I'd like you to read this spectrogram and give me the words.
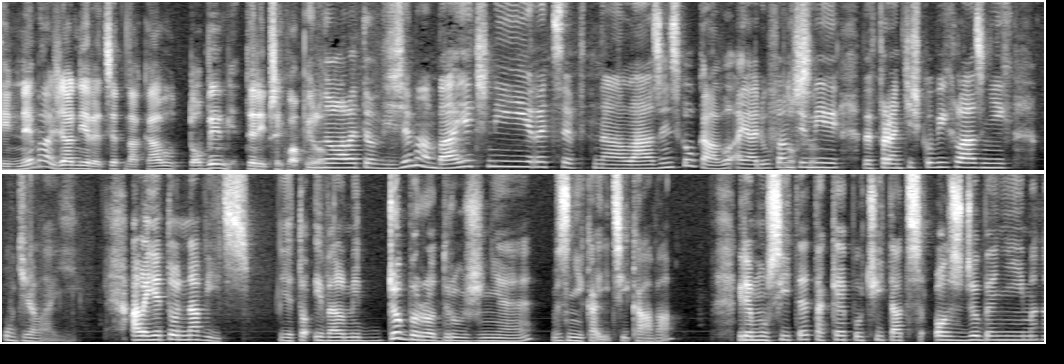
Ty nemáš žádný recept na kávu, to by mě tedy překvapilo. No ale to víš, že mám báječný recept na lázeňskou kávu a já doufám, No že mi ve Františkových lázních udělají. Ale je to navíc, je to i velmi dobrodružně vznikající káva, kde musíte také počítat s ozdobením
